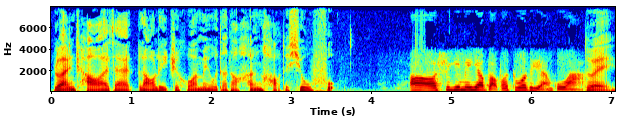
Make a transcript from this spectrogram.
卵巢啊在劳累之后啊没有得到很好的修复。哦，是因为要宝宝多的缘故啊？对。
